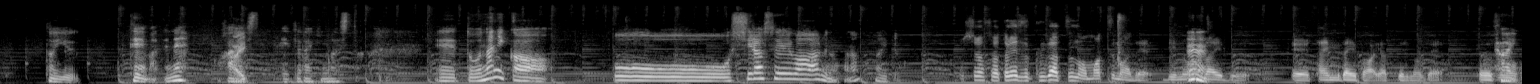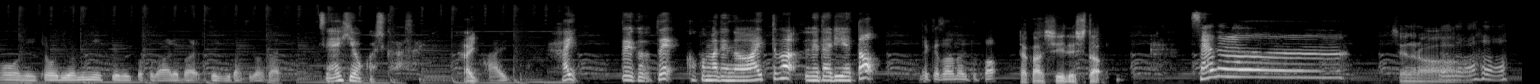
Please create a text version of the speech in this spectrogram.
というテーマでね、お話しいただきました。えっ、と、何か、お知らせはあるのかな？割と。お知らせはとりあえず9月の末までディノアライブ、えータイムダイバーやってるので、とりあえずその方に恐竜を見に行けることがあれば、ぜひいらしてください。ぜひお越しください。はい。はい。はい。ということで、ここまでのお相手は上田理恵と、中澤成人と、高橋でした。さよならさよなさよなら。ら。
